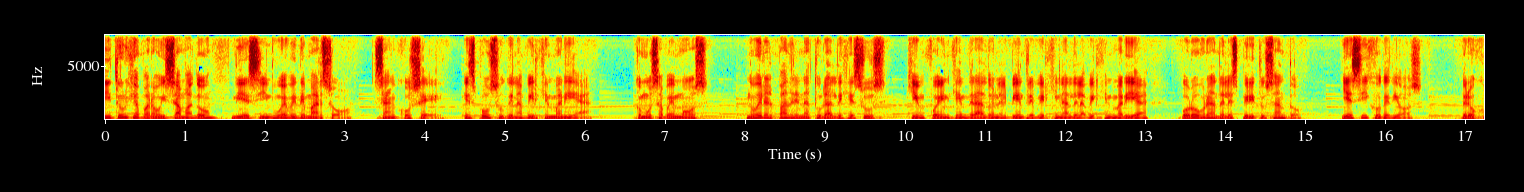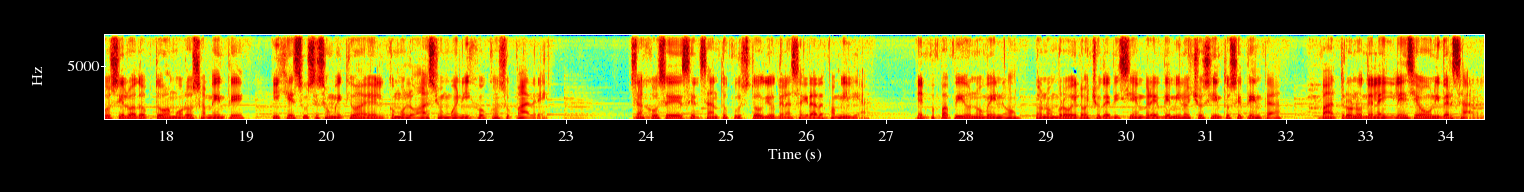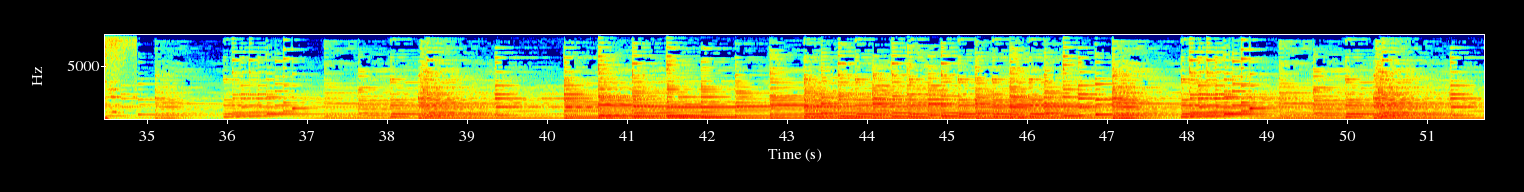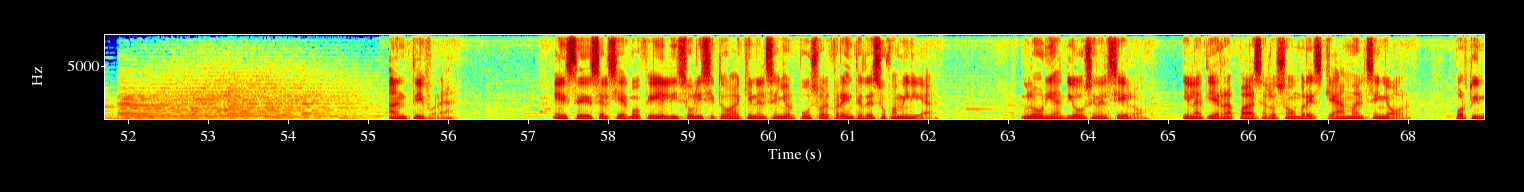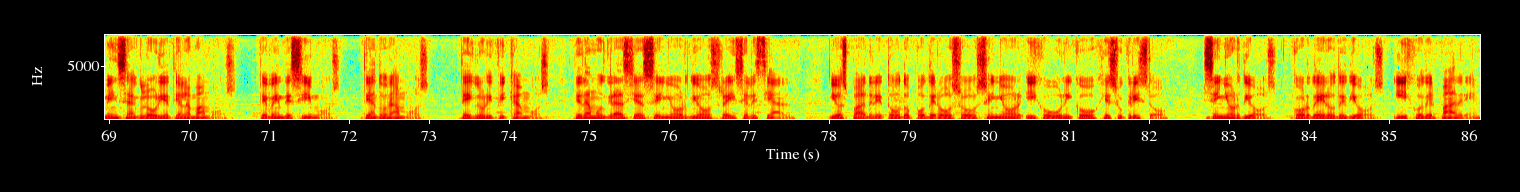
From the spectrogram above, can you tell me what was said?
Liturgia para hoy sábado 19 de marzo. San José, esposo de la Virgen María. Como sabemos, no era el padre natural de Jesús, quien fue engendrado en el vientre virginal de la Virgen María por obra del Espíritu Santo, y es hijo de Dios. Pero José lo adoptó amorosamente y Jesús se sometió a él como lo hace un buen hijo con su padre. San José es el santo custodio de la Sagrada Familia. El Papa Pío IX lo nombró el 8 de diciembre de 1870 patrono de la Iglesia Universal. Antífona. Este es el siervo fiel y solícito a quien el Señor puso al frente de su familia. Gloria a Dios en el cielo, y en la tierra paz a los hombres que ama el Señor. Por tu inmensa gloria te alabamos, te bendecimos, te adoramos, te glorificamos, te damos gracias Señor Dios Rey Celestial, Dios Padre Todopoderoso, Señor Hijo Único Jesucristo, Señor Dios, Cordero de Dios, Hijo del Padre.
